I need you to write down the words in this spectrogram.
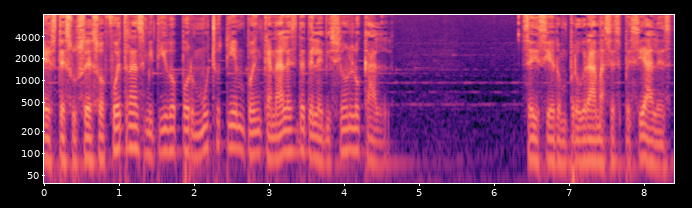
Este suceso fue transmitido por mucho tiempo en canales de televisión local. Se hicieron programas especiales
